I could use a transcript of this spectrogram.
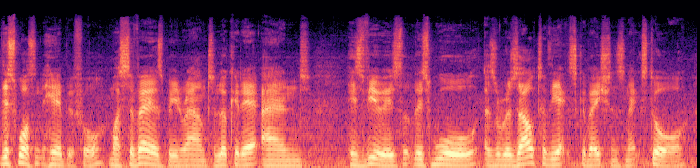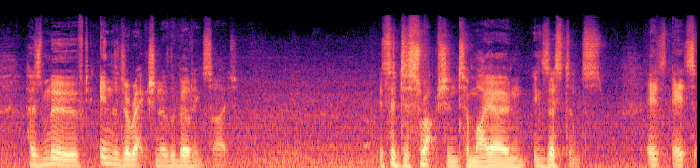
This wasn't here before. My surveyor's been around to look at it, and his view is that this wall, as a result of the excavations next door, has moved in the direction of the building site. It's a disruption to my own existence. It's, it's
